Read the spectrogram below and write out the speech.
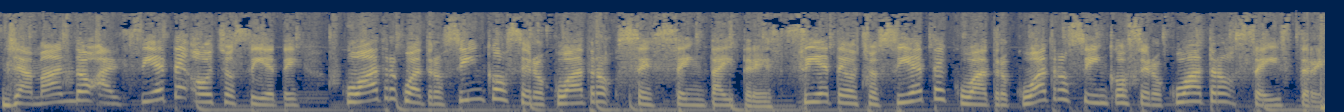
llamando al 787 445-0463. 787-445-0463.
